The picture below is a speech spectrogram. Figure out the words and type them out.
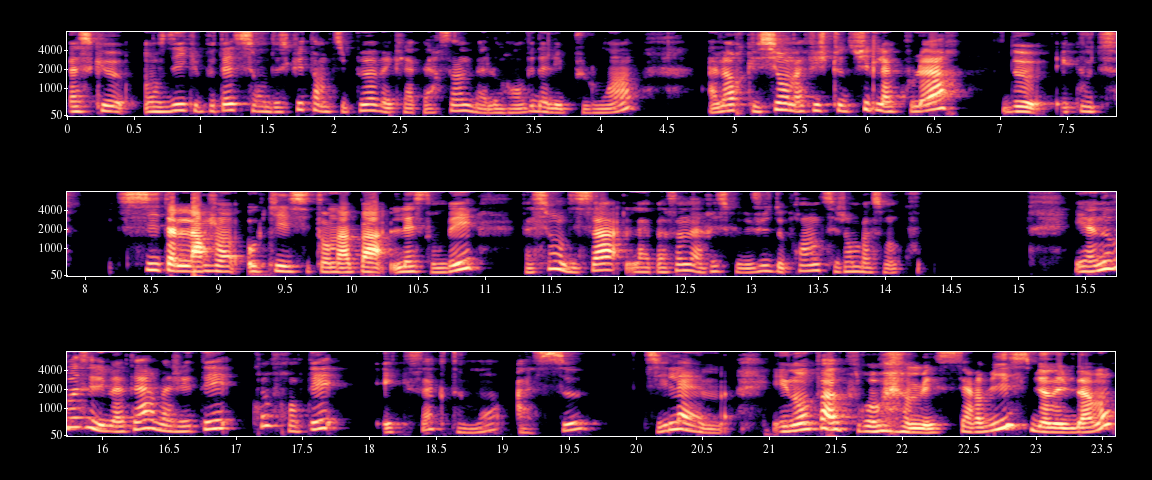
parce que on se dit que peut-être si on discute un petit peu avec la personne, bah, elle aura envie d'aller plus loin, alors que si on affiche tout de suite la couleur, de, écoute, si t'as de l'argent, ok, si t'en as pas, laisse tomber. Bah, si on dit ça, la personne a risque de juste de prendre ses jambes à son cou. Et à nouveau célibataire, bah, j'ai été confrontée exactement à ce dilemme. Et non pas pour ouvrir mes services, bien évidemment,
